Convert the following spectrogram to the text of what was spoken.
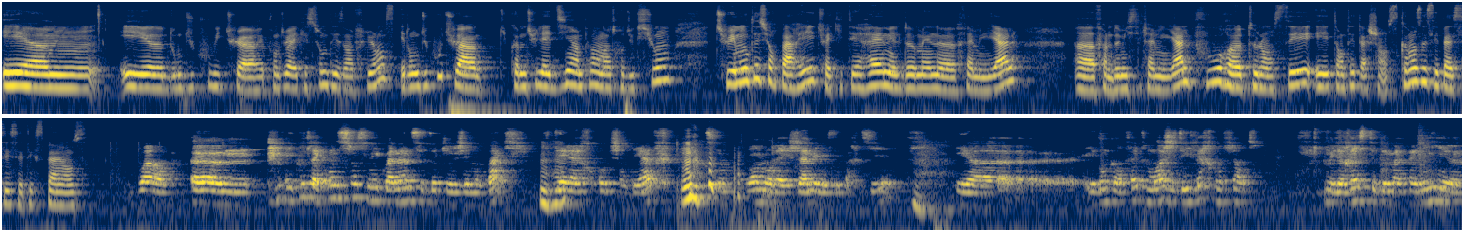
Et, euh, et euh, donc du coup, oui, tu as répondu à la question des influences. Et donc du coup, tu as, comme tu l'as dit un peu en introduction, tu es montée sur Paris, tu as quitté Rennes et le domaine familial, enfin le domicile familial, pour te lancer et tenter ta chance. Comment ça s'est passé cette expérience? Wow. Euh, écoute, la condition sine qua non, c'était que j'ai mon bac, mm littéraire option théâtre. Sinon, on ne m'aurait jamais laissé partir. Et, euh, et, donc, en fait, moi, j'étais hyper confiante. Mais le reste de ma famille, euh,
